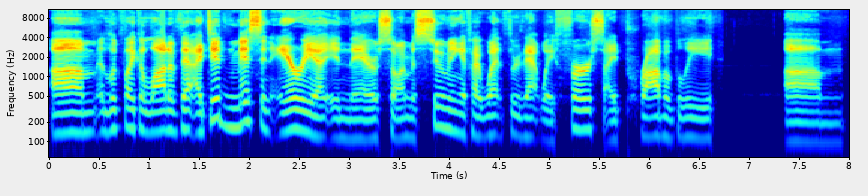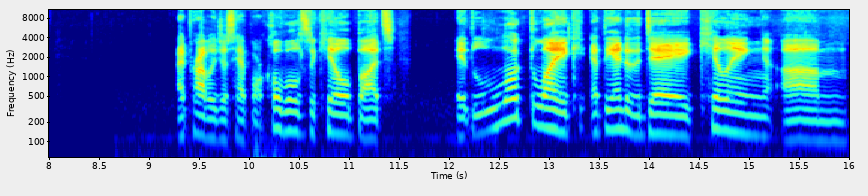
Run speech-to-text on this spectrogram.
Um, it looked like a lot of that. I did miss an area in there, so I'm assuming if I went through that way first, I'd probably, um, I'd probably just have more kobolds to kill. But it looked like at the end of the day, killing, um,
